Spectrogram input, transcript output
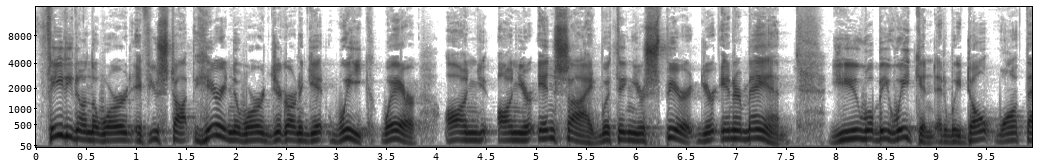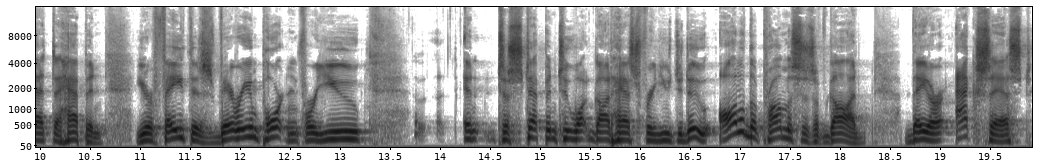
feeding on the Word, if you stop hearing the Word, you're going to get weak. Where? On, on your inside, within your spirit, your inner man. You will be weakened, and we don't want that to happen. Your faith is very important for you and to step into what God has for you to do. All of the promises of God, they are accessed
